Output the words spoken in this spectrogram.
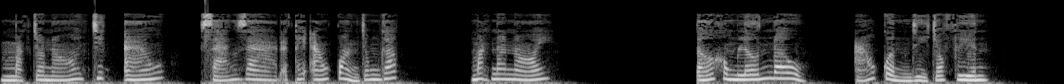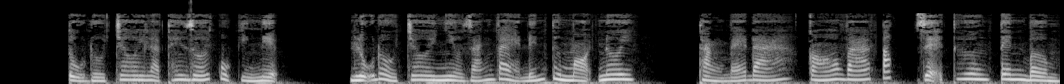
Mặc cho nó chiếc áo, sáng ra đã thấy áo quẳng trong góc. Mắt nó nói, Tớ không lớn đâu, áo quần gì cho phiền. Tủ đồ chơi là thế giới của kỷ niệm. Lũ đồ chơi nhiều dáng vẻ đến từ mọi nơi. Thằng bé đá có vá tóc dễ thương tên bờm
